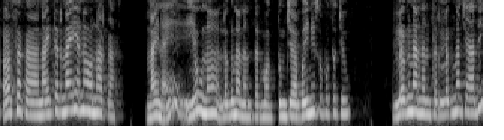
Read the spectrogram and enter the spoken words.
असं का? नाहीतर नाही येणं होणार का? नाही नाही येऊ ना लग्नानंतर मग. तुमच्या बहिणीसोबतच येऊ. लग्नानंतर लग्नाच्या आधी?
